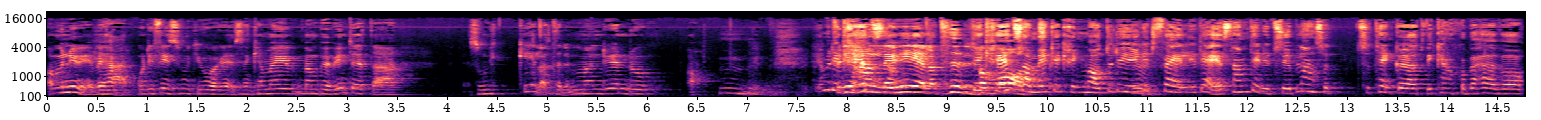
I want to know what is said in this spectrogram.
ja men nu är vi här och det finns så mycket goda grejer. Sen kan man ju, man behöver ju inte äta så mycket hela tiden, men det är ju ändå, ja. Mm. Ja, det För det kretsar, handlar ju hela tiden det om mat. Det kretsar mycket kring mat och det är ju mm. inget fel i det. Samtidigt så ibland så, så tänker jag att vi kanske behöver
